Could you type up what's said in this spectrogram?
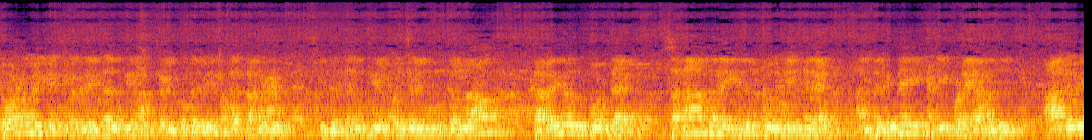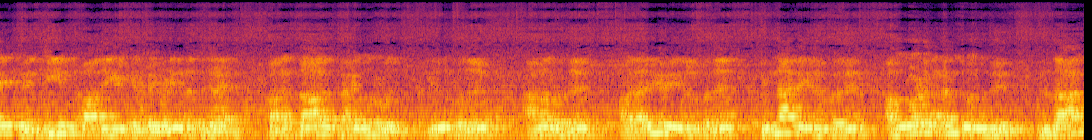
தோழமை கட்சிகளுடைய கருத்தியல் பங்களிப்பும் அதிலே மகத்தானது. இந்த கருத்தியல் பங்களிப்புக்கெல்லாம் தலைவர் போட்ட சனாதன எதிர்ப்பு என்கிற அந்த வினை அடிப்படையானது. ஆகவே வெற்றியின் பாதையில் என்பதை வழிநடத்துகிற மகத்தான தலைவரோடு இருப்பது அமர்வது அவர் அருகிலே இருப்பது பின்னாலே இருப்பது அவரோடு நடந்து வருவது இதுதான்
